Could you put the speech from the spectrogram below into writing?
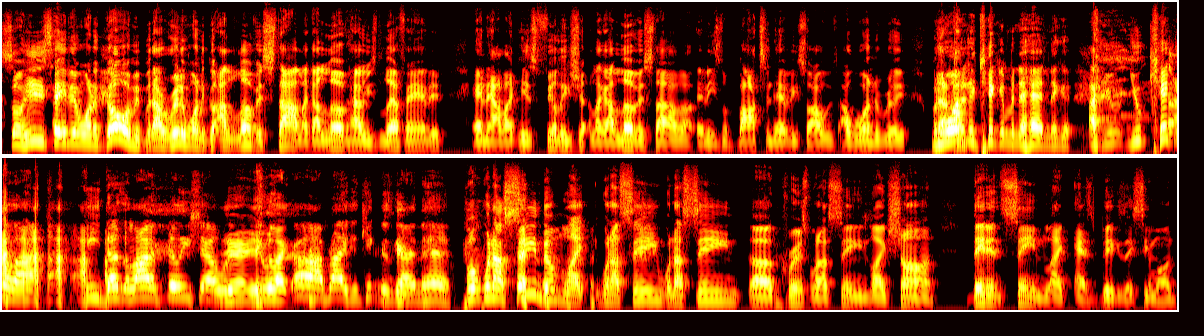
so he said he didn't want to go with me, but I really want to go. I love his style. Like I love how he's left-handed, and I like his Philly. Sh- like I love his style, uh, and he's a boxing heavy. So I was, I wanted to really, but you I, wanted to kick him in the head, nigga. You you kick a lot. He does a lot of Philly show. With, Yeah, yeah. You were like, oh, I probably could kick this guy in the head. But when I seen them, like when I seen when I seen uh Chris, when I seen like Sean, they didn't seem like as big as they seem on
